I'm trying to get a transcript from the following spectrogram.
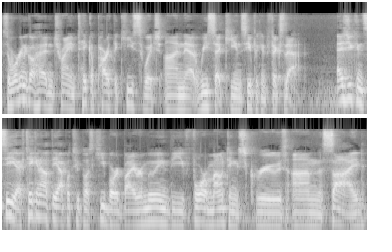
So we're gonna go ahead and try and take apart the key switch on that reset key and see if we can fix that. As you can see, I've taken out the Apple II Plus keyboard by removing the four mounting screws on the side.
